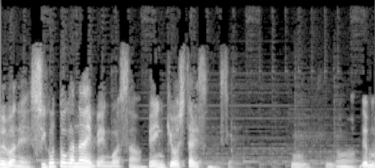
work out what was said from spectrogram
例えばね、仕事がない弁護士さんは勉強したりするんですよ。うん。うんうん。でも、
